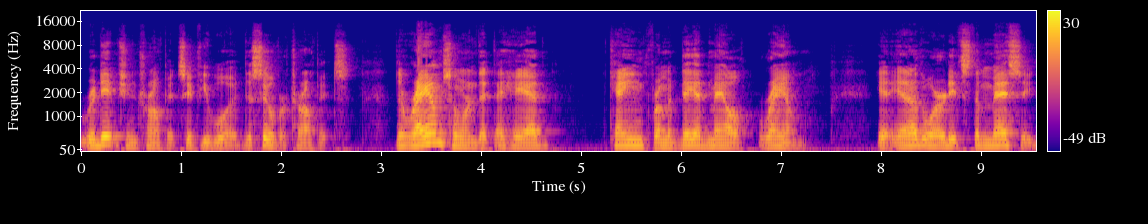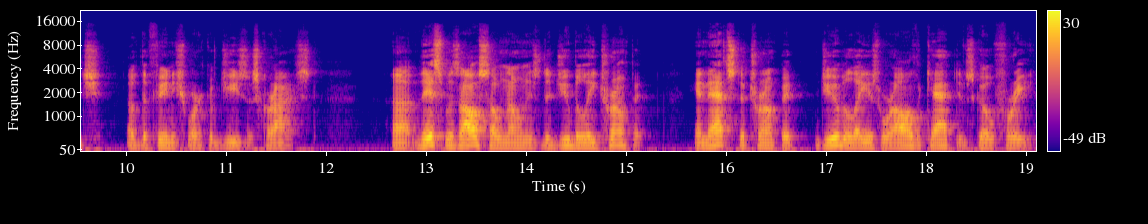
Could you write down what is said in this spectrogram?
redemption trumpets, if you would, the silver trumpets. The ram's horn that they had came from a dead male ram. In other words, it's the message of the finished work of Jesus Christ. Uh, this was also known as the Jubilee trumpet, and that's the trumpet. Jubilee is where all the captives go free.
